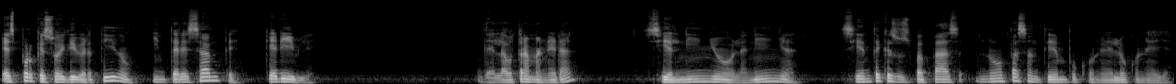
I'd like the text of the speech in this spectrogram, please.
es porque soy divertido, interesante, querible. De la otra manera, si el niño o la niña siente que sus papás no pasan tiempo con él o con ella,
